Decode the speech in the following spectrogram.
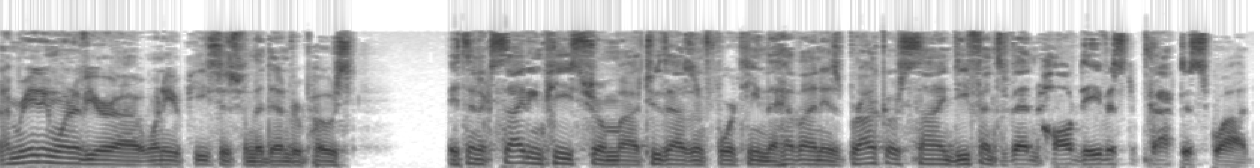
I'm reading one of your, uh, one of your pieces from the Denver Post. It's an exciting piece from uh, 2014. The headline is Broncos signed defensive end Hall Davis to practice squad.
